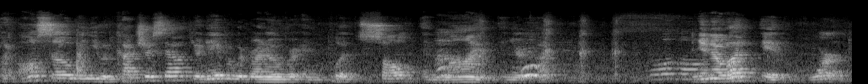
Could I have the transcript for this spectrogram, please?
But also, when you would cut yourself, your neighbor would run over and put salt and lime in your cut. And you know what? It worked.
